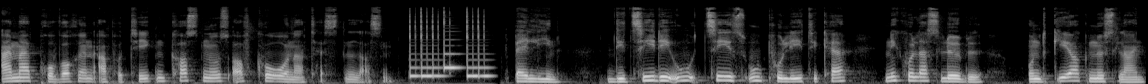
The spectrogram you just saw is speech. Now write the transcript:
einmal pro Woche in Apotheken kostenlos auf Corona testen lassen. Berlin. Die CDU-CSU-Politiker Nikolaus Löbel und Georg Nüßlein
